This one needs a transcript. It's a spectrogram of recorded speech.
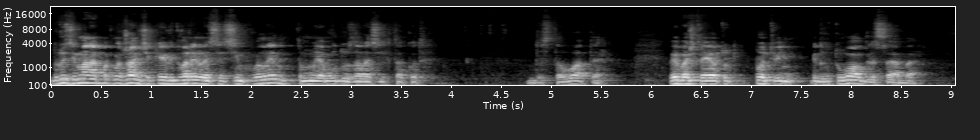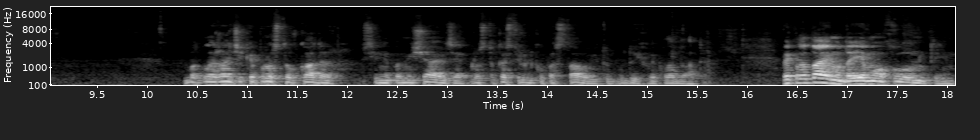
Друзі, в мене баклажанчики відварилися 7 хвилин, тому я буду зараз їх так от доставати. Вибачте, я тут противень підготував для себе. Баклажанчики просто в кадр всі не поміщаються, я просто кастрюльку поставив і тут буду їх викладати. Викладаємо, даємо охолонути їм.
